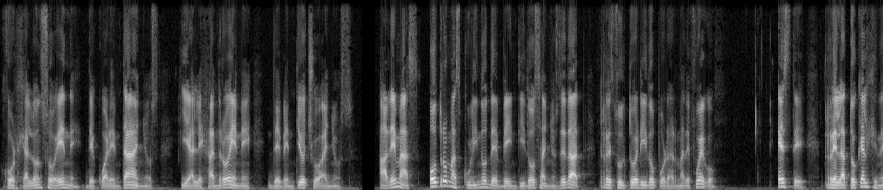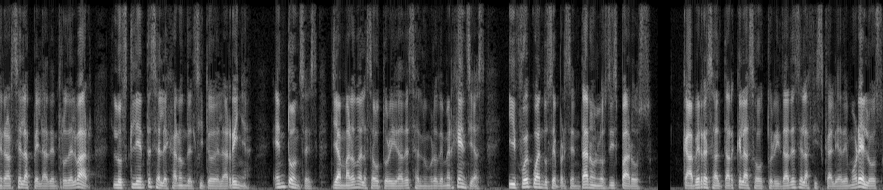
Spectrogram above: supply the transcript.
Jorge Alonso N., de 40 años, y Alejandro N., de 28 años. Además, otro masculino de 22 años de edad resultó herido por arma de fuego. Este relató que al generarse la pelea dentro del bar, los clientes se alejaron del sitio de la riña. Entonces llamaron a las autoridades al número de emergencias, y fue cuando se presentaron los disparos. Cabe resaltar que las autoridades de la Fiscalía de Morelos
